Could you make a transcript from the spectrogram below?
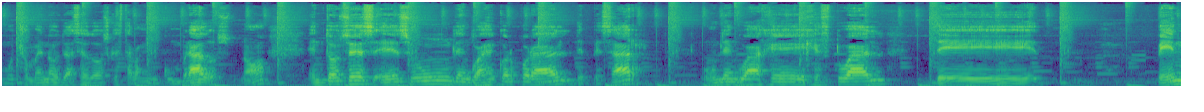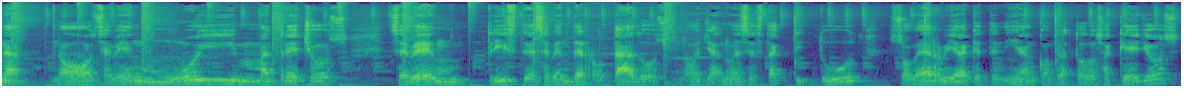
Mucho menos de hace dos que estaban encumbrados, ¿no? Entonces es un lenguaje corporal de pesar, un lenguaje gestual de pena, ¿no? Se ven muy maltrechos, se ven tristes, se ven derrotados, ¿no? Ya no es esta actitud soberbia que tenían contra todos aquellos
